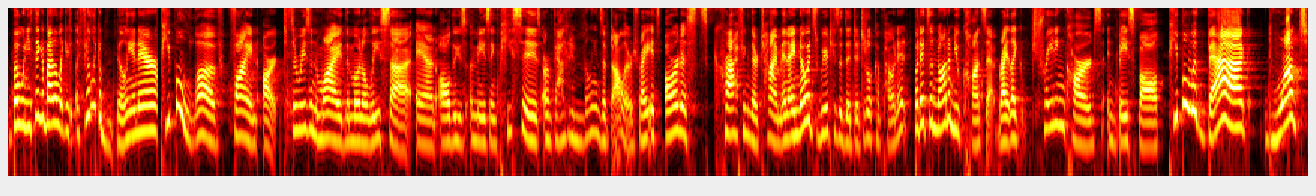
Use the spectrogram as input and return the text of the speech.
But when you think about it, like I feel like a billionaire. People love fine art. It's the reason why the Mona Lisa and all these amazing pieces are valued in millions of dollars, right? It's artists crafting their time. And I know it's weird because it's a digital component, but it's a, not a new concept, right? Like trading cards in baseball, people with bag want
